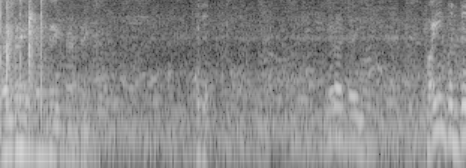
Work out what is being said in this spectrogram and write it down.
நன்றி நன்றி நன்றி. பையன் பண்ணி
